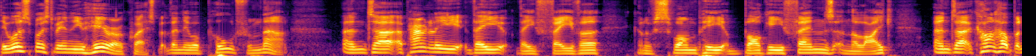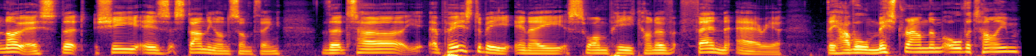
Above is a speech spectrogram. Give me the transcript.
They were supposed to be a new hero quest, but then they were pulled from that. And uh, apparently they they favour kind of swampy, boggy fens and the like, and I uh, can't help but notice that she is standing on something that uh, appears to be in a swampy kind of fen area. They have all mist around them all the time.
